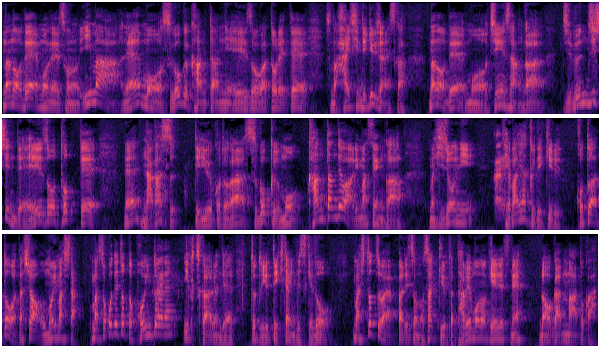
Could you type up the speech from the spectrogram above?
なので、もうね、その、今ね、もうすごく簡単に映像が撮れて、その配信できるじゃないですか。なので、もう、チンさんが自分自身で映像を撮って、ね、流すっていうことがすごくもう簡単ではありませんが、まあ、非常にはい手早くできることだと私は思いました。まあ、そこでちょっとポイントがね、いくつかあるんで、ちょっと言っていきたいんですけど、まあ、一つはやっぱりそのさっき言った食べ物系ですね。ラオガンマーとか、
